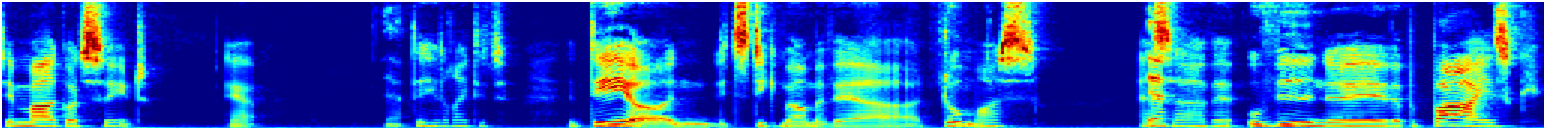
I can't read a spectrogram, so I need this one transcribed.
Det er meget godt set. Ja. ja. Det er helt rigtigt. Det er en, et stigma om at være dum også. Altså ja. at være uvidende, være barbarisk,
